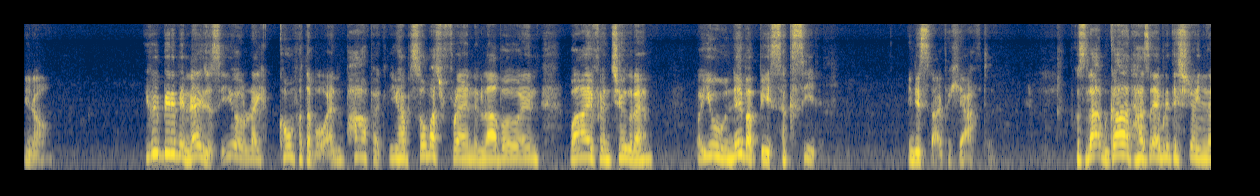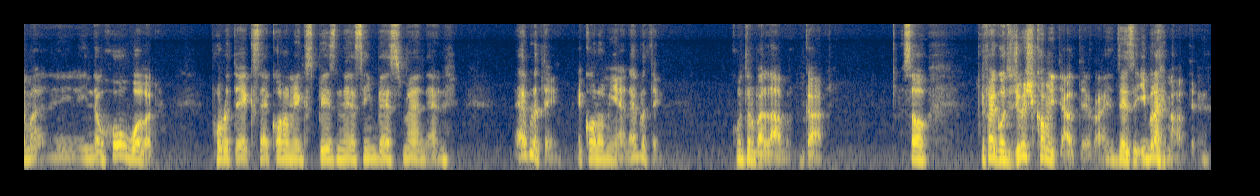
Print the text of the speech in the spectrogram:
You know, if you believe in religions, you're like comfortable and perfect. You have so much friend and lover and wife and children, but you will never be succeeded in this life hereafter. Because love, God has every decision in the in the whole world, politics, economics, business, investment, and everything, economy and everything, controlled by love, God. So, if I go to Jewish community out there, right, there's Ibrahim out there.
